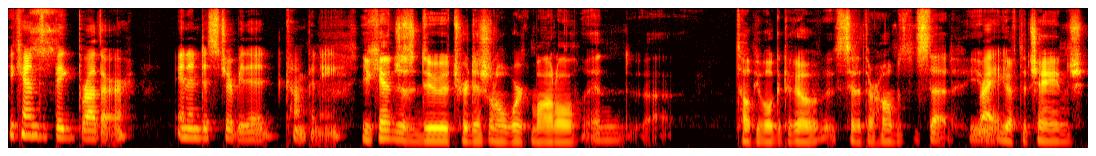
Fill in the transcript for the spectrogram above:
you can't big brother in a distributed company. You can't just do a traditional work model and uh, tell people to go sit at their homes instead. You, Right. you have to change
